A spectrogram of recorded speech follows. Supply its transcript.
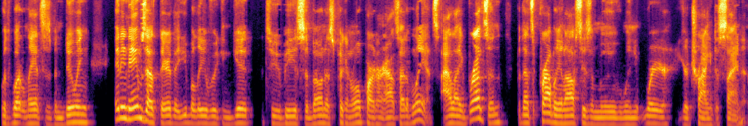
with what Lance has been doing. Any names out there that you believe we can get to be Sabonis pick and roll partner outside of Lance? I like Brunson, but that's probably an offseason move when where you're trying to sign him."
